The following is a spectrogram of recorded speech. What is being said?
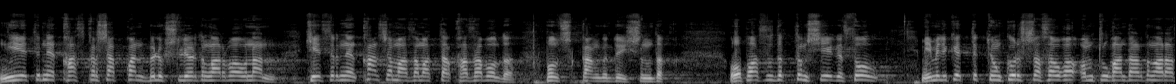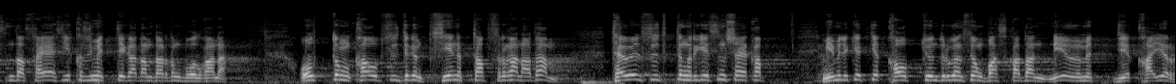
ниетіне қасқыр шапқан бүлікшілердің арбауынан кесірінен қаншама азаматтар қаза болды. Бұл шыққан күндей шындық. Опасыздықтың шегі сол. Мемлекеттік төңкеріс жасауға ұмтылғандардың арасында саяси қызметтегі адамдардың болғаны. Ұлттың қауіпсіздігін сеніп тапсырған адам тәуелсіздіктің іргесін шайқап мемлекетке қауіп төндірген соң басқадан не үміт не қайыр.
